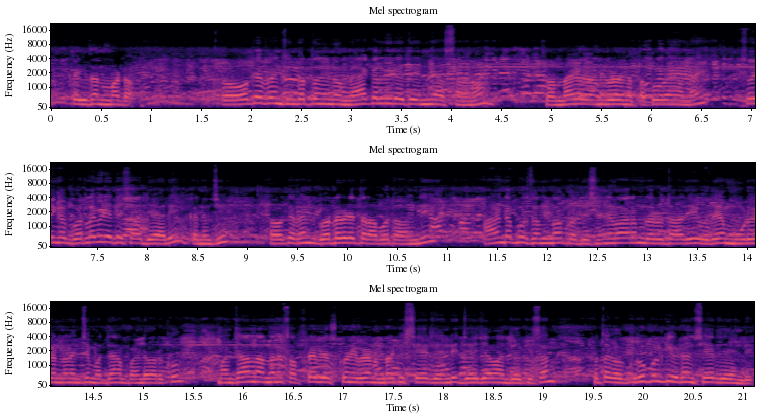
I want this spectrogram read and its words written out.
ఇంకా ఇదన్నమాట సో ఓకే ఫ్రెండ్స్ ఇంతటితో నేను మేకల వీడియో అయితే ఏం చేస్తాను సో మేకలు అన్నీ కూడా ఇంకా తక్కువగానే ఉన్నాయి సో ఇంకా గొర్రెల వీడియో అయితే స్టార్ట్ చేయాలి ఇక్కడ నుంచి సో ఓకే ఫ్రెండ్స్ గొర్రెల వీడియో అయితే రాబోతా ఉంది అనంతపూర్ సంత ప్రతి శనివారం జరుగుతుంది. ఉదయం మూడు గంటల నుంచి మధ్యాహ్నం పన్నెండు వరకు మన ఛానల్ అందరినీ సబ్స్క్రైబ్ చేసుకొని వీడియోని అందరికీ షేర్ చేయండి. జై జవాన్ జై కిసాన్. కొత్తగా గ్రూపులకి వీడియోని షేర్ చేయండి.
